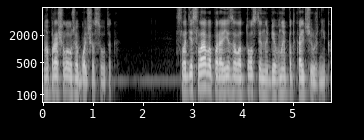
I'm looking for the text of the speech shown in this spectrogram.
Но прошло уже больше суток. Сладислава прорезала толстый набивной подкольчужник.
